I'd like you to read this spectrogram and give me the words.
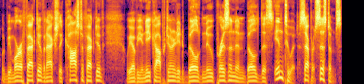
would be more effective and actually cost effective. We have a unique opportunity to build new prison and build this into it, separate systems.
